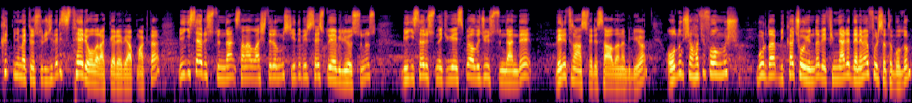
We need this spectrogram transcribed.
40 mm sürücüleri stereo olarak görev yapmakta. Bilgisayar üstünden sanallaştırılmış 7 bir ses duyabiliyorsunuz. Bilgisayar üstündeki USB alıcı üstünden de veri transferi sağlanabiliyor. Oldukça hafif olmuş. Burada birkaç oyunda ve filmlerde deneme fırsatı buldum.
